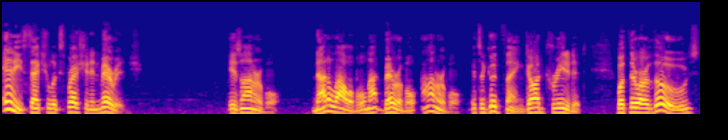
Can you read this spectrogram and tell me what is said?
Any sexual expression in marriage is honorable. Not allowable, not bearable, honorable. It's a good thing. God created it. But there are those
